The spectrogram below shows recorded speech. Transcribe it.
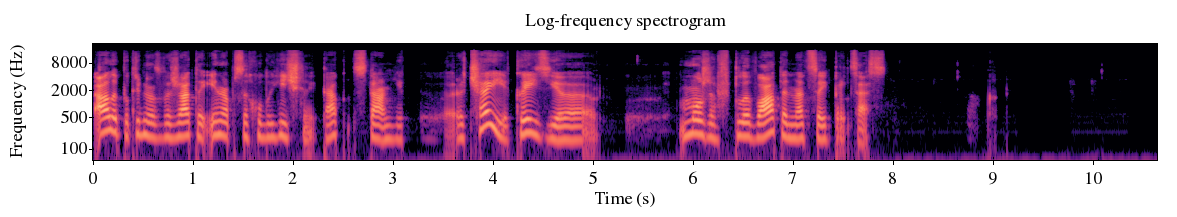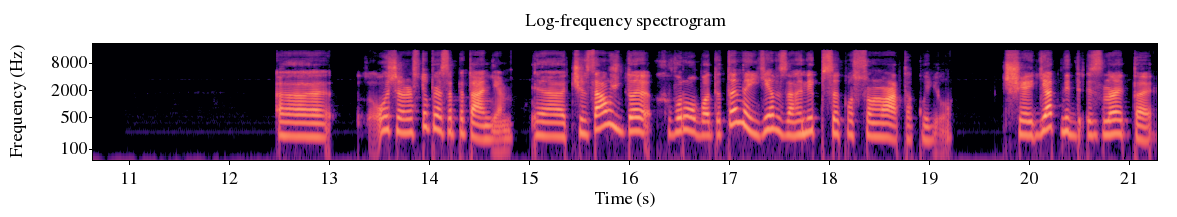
Але потрібно зважати і на психологічний так, стан речей, який е, може впливати на цей процес. Е, Отже, наступне запитання. Е, Чи завжди хвороба дитини є взагалі психосоматикою? Чи як відрізнити, е,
